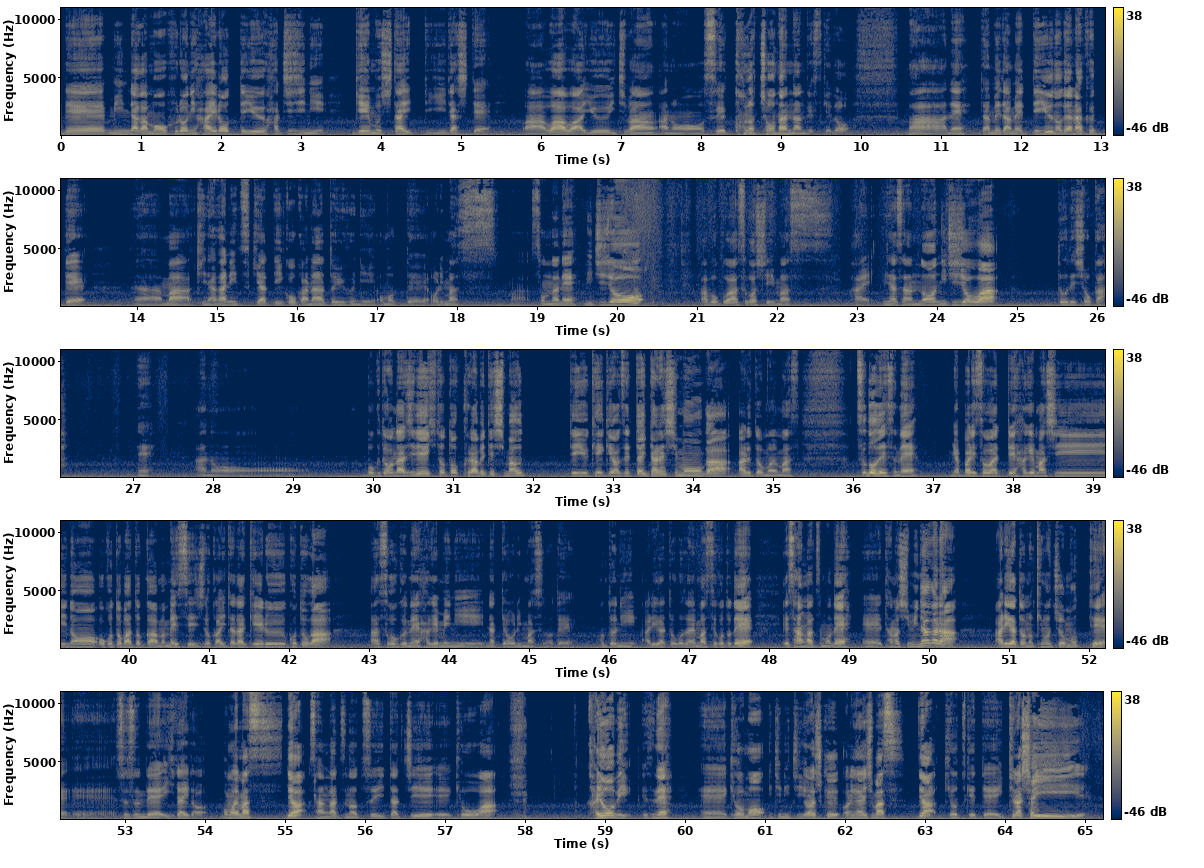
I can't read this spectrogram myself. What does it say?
で、みんながもう風呂に入ろうっていう8時にゲームしたいって言い出して、あわーわー言う一番、あのー、末っ子の長男なんですけど、まあね、ダメダメっていうのではなくって、あまあ、気長に付き合っていこうかなというふうに思っております。まあ、そんなね、日常を、まあ、僕は過ごしています。はい。皆さんの日常はどうでしょうか？ね。あのー、僕と同じで人と比べてしまうっていう経験は絶対誰しもがあると思います。都度ですね、やっぱりそうやって励ましのお言葉とか、まあ、メッセージとかいただけることが、あすごくね、励みになっておりますので、本当にありがとうございますということで、え3月もね、えー、楽しみながら、ありがとうの気持ちを持って、えー、進んでいきたいと思います。では、3月の1日、えー、今日は、火曜日ですね。え今日も一日よろしくお願いします。では、気をつけていってらっしゃい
